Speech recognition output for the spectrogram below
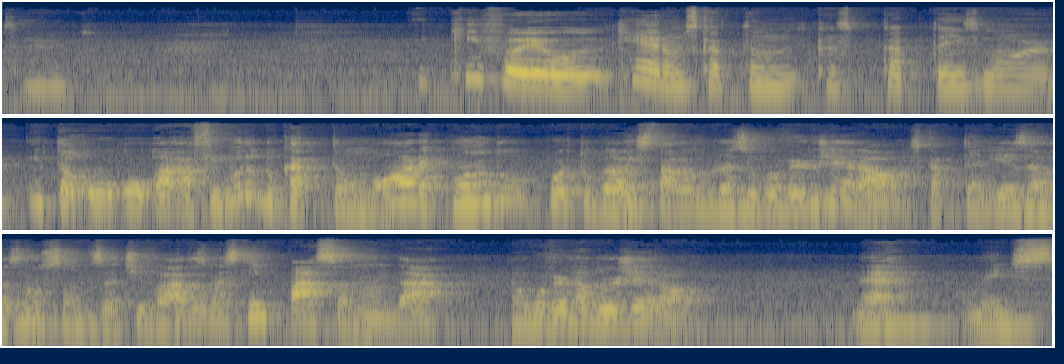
Certo. Quem foi o. Quem eram os capitão, capitães Mor? Então, o, o, a figura do capitão Mor é quando Portugal instala no Brasil o governo geral. As capitanias elas não são desativadas, mas quem passa a mandar é o governador geral. Né? O Mendes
